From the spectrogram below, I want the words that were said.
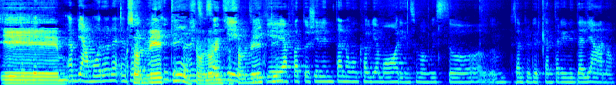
E... Abbiamo Rone- Salvetti, chiudere, insomma, Lorenzo Salvetti. che ha fatto Celentano con Claudia Mori, insomma questo sempre per cantare in italiano.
